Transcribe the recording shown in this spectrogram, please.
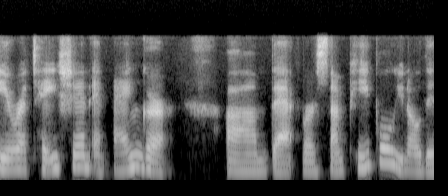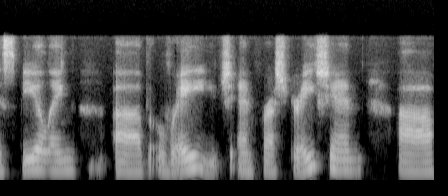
irritation and anger. Um, that for some people, you know, this feeling of rage and frustration uh,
